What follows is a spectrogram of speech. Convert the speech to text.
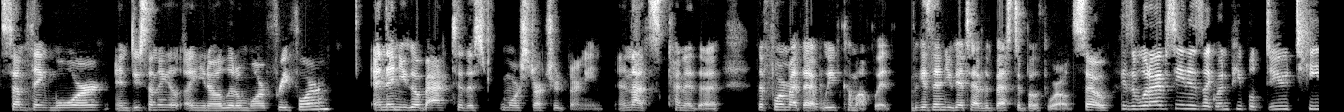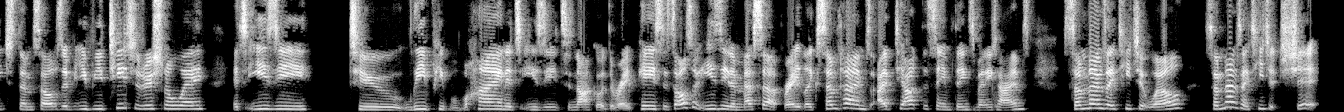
something more and do something uh, you know a little more freeform and then you go back to this more structured learning. And that's kind of the the format that we've come up with because then you get to have the best of both worlds. So because what i've seen is like when people do teach themselves if, if you teach traditional way it's easy to leave people behind. It's easy to not go at the right pace. It's also easy to mess up right? Like sometimes i've taught the same things many times. Sometimes i teach it well sometimes I teach it shit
